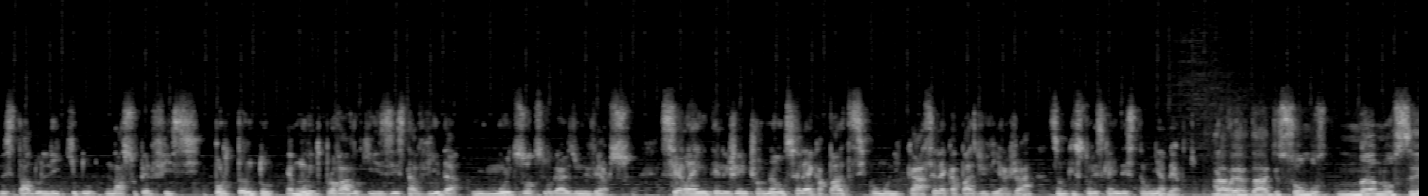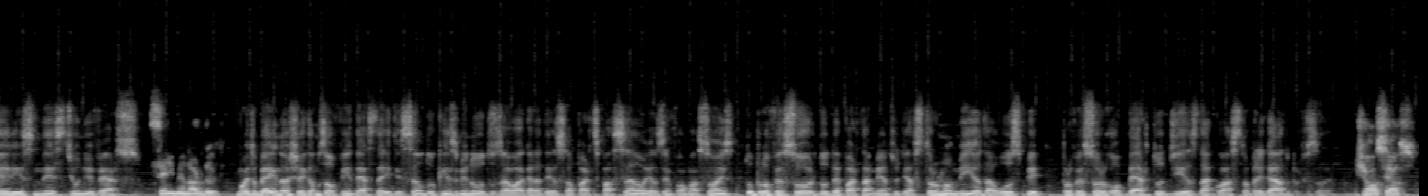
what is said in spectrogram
no estado líquido na superfície. Portanto, é muito provável que exista vida em muitos outros lugares do universo. Se ela é inteligente ou não, se ela é capaz de se comunicar, se ela é capaz de viajar, são questões que ainda estão em aberto. Na Agora, verdade, somos nanoseres neste universo. Sem menor dúvida. Muito bem, nós chegamos ao fim desta edição do 15 Minutos. Eu agradeço a participação e as informações do professor do Departamento de Astronomia da USP, professor Roberto Dias da Costa. Obrigado, professor. Tchau, Celso.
